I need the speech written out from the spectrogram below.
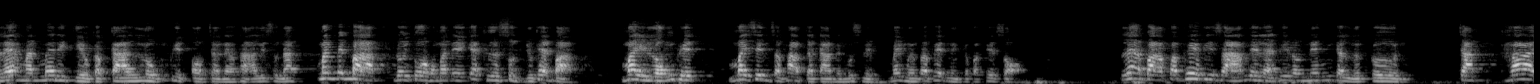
และมันไม่ได้เกี่ยวกับการหลงผิดออกจากแนวทางอะลิสุนนะมันเป็นบาปโดยตัวของมันเองก็คือสุดอยู่แค่บาปไม่หลงผิดไม่สิ้นสภาพจากการเป็นมุสลิม ไม่เหมือนประเภทหนึ่งกับประเภทสองและบาปประเภทที่สามนี่แหละที่เราเน้นกันเหลือเกิน จัดค่าย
